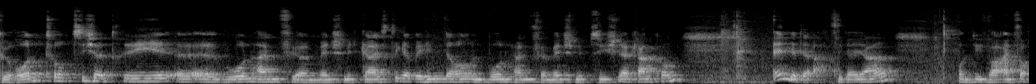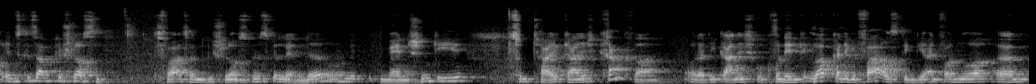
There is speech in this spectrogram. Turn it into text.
Gerontopsychiatrie, äh, Wohnheim für Menschen mit geistiger Behinderung und Wohnheim für Menschen mit psychischen Erkrankungen. Ende der 80er Jahre. Und die war einfach insgesamt geschlossen. Es war also ein geschlossenes Gelände mit Menschen, die zum Teil gar nicht krank waren oder die gar nicht, von denen überhaupt keine Gefahr ausging, die einfach nur ähm,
